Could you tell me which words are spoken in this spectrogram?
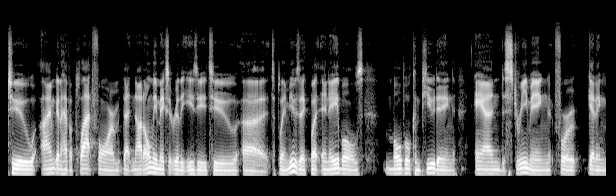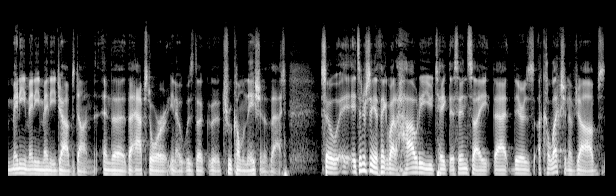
to I'm going to have a platform that not only makes it really easy to uh, to play music, but enables mobile computing and streaming for getting many, many, many jobs done. And the the App Store, you know, was the the true culmination of that. So it's interesting to think about how do you take this insight that there's a collection of jobs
